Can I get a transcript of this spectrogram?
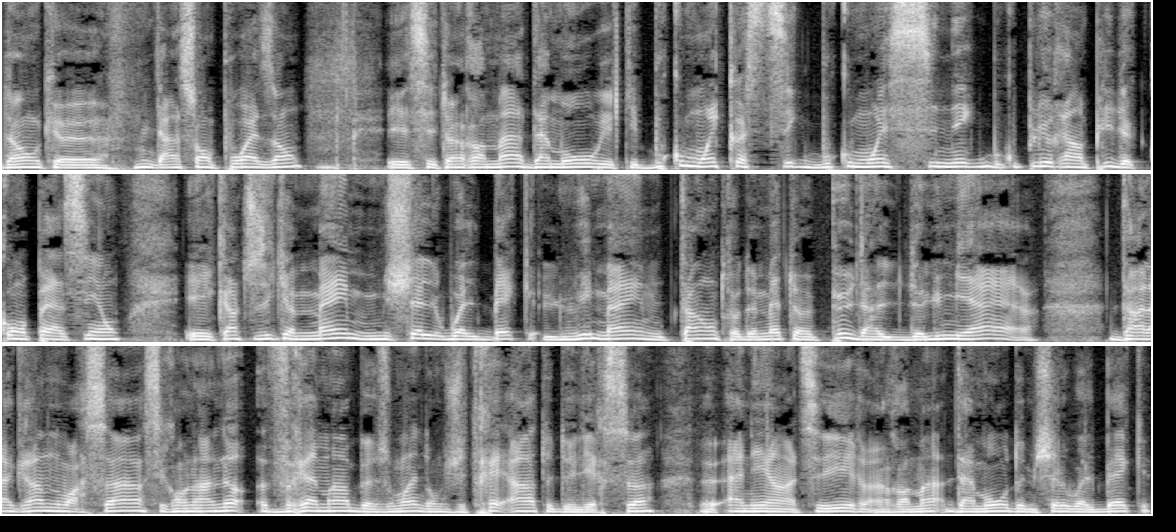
donc euh, dans son poison. Et c'est un roman d'amour qui est beaucoup moins caustique, beaucoup moins cynique, beaucoup plus rempli de compassion. Et quand tu dis que même Michel Houellebecq lui-même tente de mettre un peu de lumière dans la grande noirceur, c'est qu'on en a vraiment besoin. Donc j'ai très hâte de lire ça, euh, Anéantir, un roman d'amour de Michel Houellebecq.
